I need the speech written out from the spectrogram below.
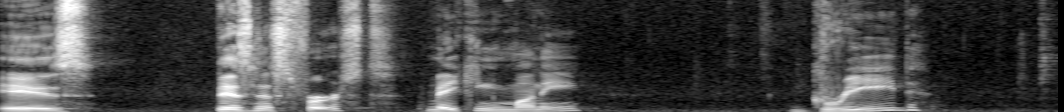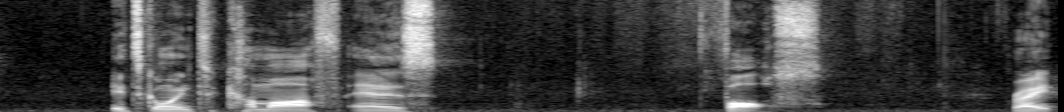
is business first, making money, greed, it's going to come off as false, right?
